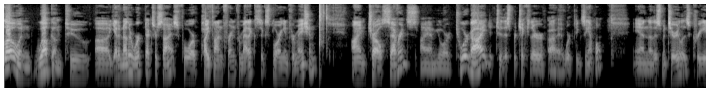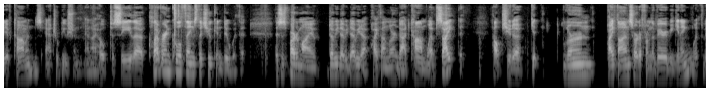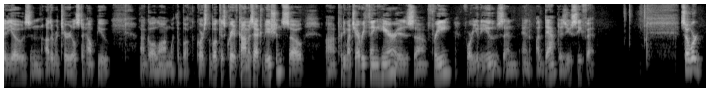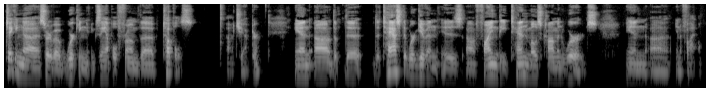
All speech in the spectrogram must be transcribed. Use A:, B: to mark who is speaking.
A: Hello and welcome to uh, yet another worked exercise for Python for Informatics Exploring Information. I'm Charles Severance. I am your tour guide to this particular uh, worked example. And uh, this material is Creative Commons Attribution. And I hope to see the clever and cool things that you can do with it. This is part of my www.pythonlearn.com website that helps you to get learn Python sort of from the very beginning with videos and other materials to help you uh, go along with the book. Of course, the book is Creative Commons Attribution, so uh, pretty much everything here is uh, free for you to use and, and adapt as you see fit. So we're taking a, sort of a working example from the tuples uh, chapter, and uh, the, the, the task that we're given is uh, find the 10 most common words in, uh, in a file.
